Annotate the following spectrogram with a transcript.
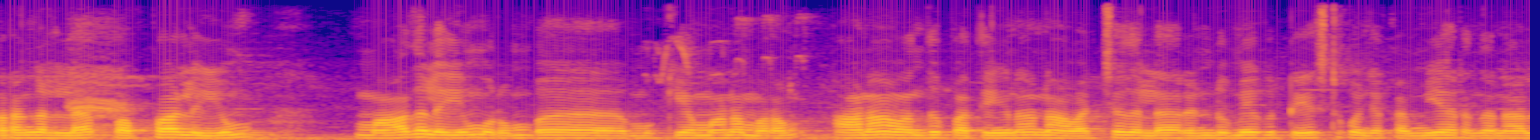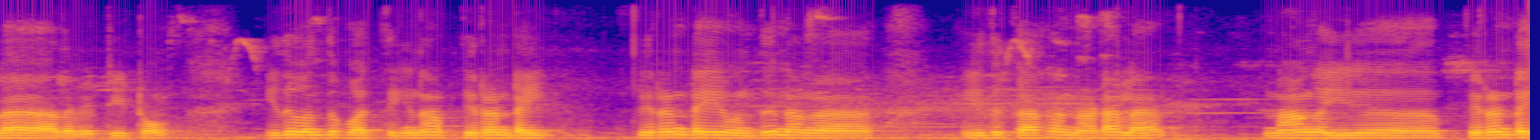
மரங்களில் பப்பாளியும் மாதுளையும் ரொம்ப முக்கியமான மரம். ஆனால் வந்து பார்த்திங்கன்னா நான் வச்சதில் ரெண்டுமே டேஸ்ட் கொஞ்சம் கம்மியாக இருந்தனால அதை வெட்டிட்டோம். இது வந்து பார்த்திங்கன்னா பிரண்டை. பிரண்டை வந்து நாங்கள் இதுக்காக நடலை. நாங்கள் பிரண்டை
